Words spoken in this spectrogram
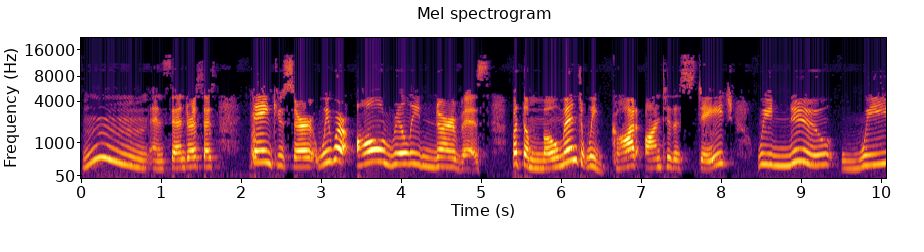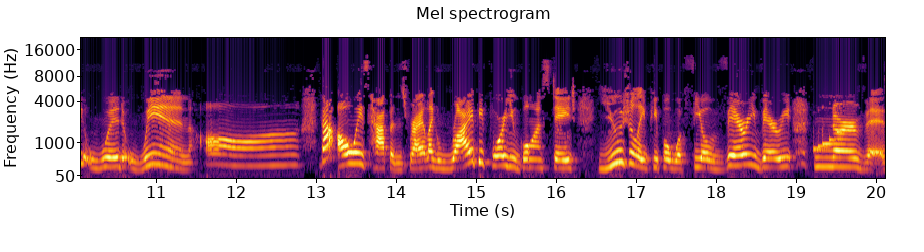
Hmm. And Sandra says, Thank you, sir. We were all really nervous, but the moment we got onto the stage, we knew we would win. Aww. That always happens, right? Like right before you go on stage, usually people will feel very, very nervous.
